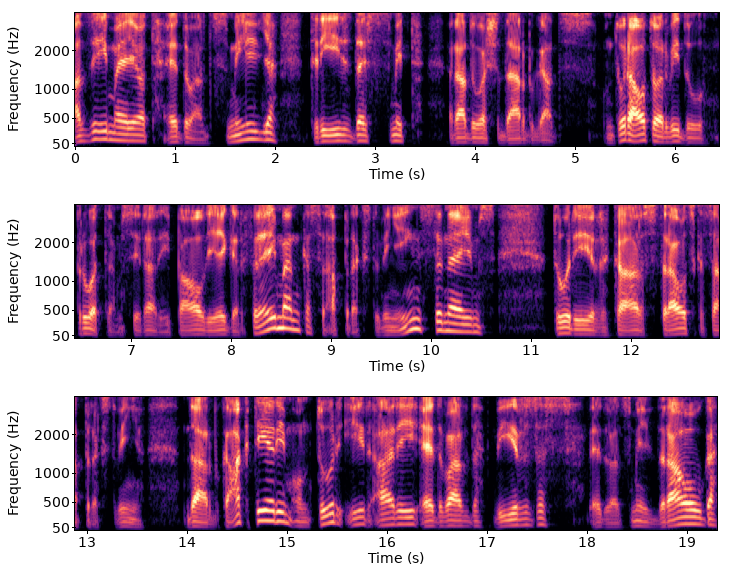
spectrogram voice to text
atzīmējot Edvards Smilģa 30 radoša darba gadus. Un tur autoru vidū, protams, ir arī Pauli Jēgara Freimana, kas apraksta viņa inscenējumus. Tur ir Kārls Strauts, kas apraksta viņa darbu kā aktierim, un tur ir arī Edvarda Virzas, Edvards Smilģa drauga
